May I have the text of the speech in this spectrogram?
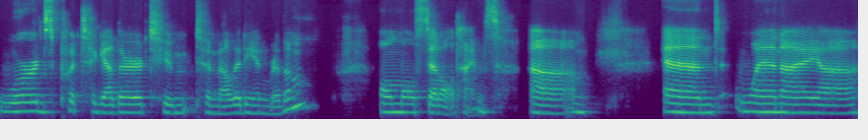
words put together to, to melody and rhythm almost at all times. Um, and when I uh,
